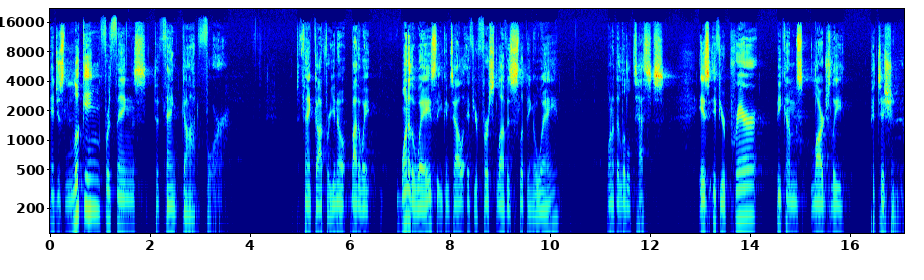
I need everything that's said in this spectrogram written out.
and just looking for things to thank God for. To thank God for. You know, by the way, one of the ways that you can tell if your first love is slipping away, one of the little tests, is if your prayer becomes largely petition.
